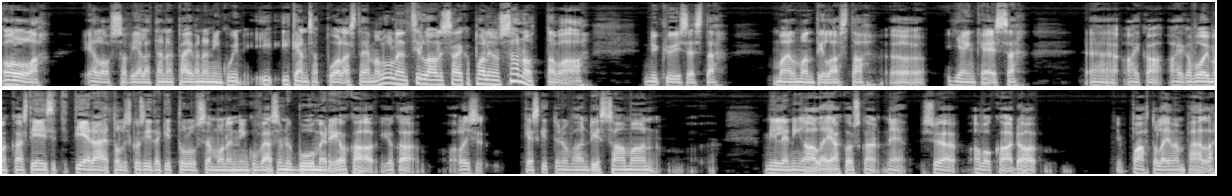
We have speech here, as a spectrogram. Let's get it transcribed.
olla elossa vielä tänä päivänä niin kuin ikänsä puolesta. Ja mä luulen, että sillä olisi aika paljon sanottavaa nykyisestä maailmantilasta ö, Jenkeissä aika, aika voimakkaasti. Ei sitten tiedä, että olisiko siitäkin tullut semmoinen niin kuin väsynyt boomeri, joka, joka olisi keskittynyt vaan dissaamaan milleniaaleja, koska ne syö avokadoa pahtoleivän päällä.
